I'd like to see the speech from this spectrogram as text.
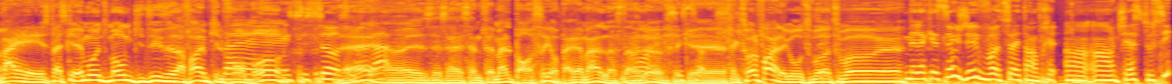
Oh. Ben, c'est parce qu'il y a moins du monde qui disent des affaires et qui le Ben, font pas. c'est ça, c'est Hein? Ouais, ça, ça- ça nous fait mal passer, on paraît mal dans ce temps-là. Ouais, fait, c'est que, ça. fait que tu vas le faire, le gros. Tu vas. Tu vas euh, Mais la question que j'ai, vas-tu être en, tra- en, en chest aussi?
